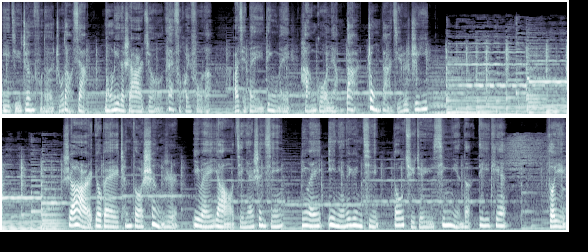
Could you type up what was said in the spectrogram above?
以及政府的主导下，农历的十二就再次恢复了，而且被定为韩国两大重大节日之一。十二又被称作圣日。意为要谨言慎行，因为一年的运气都取决于新年的第一天，所以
